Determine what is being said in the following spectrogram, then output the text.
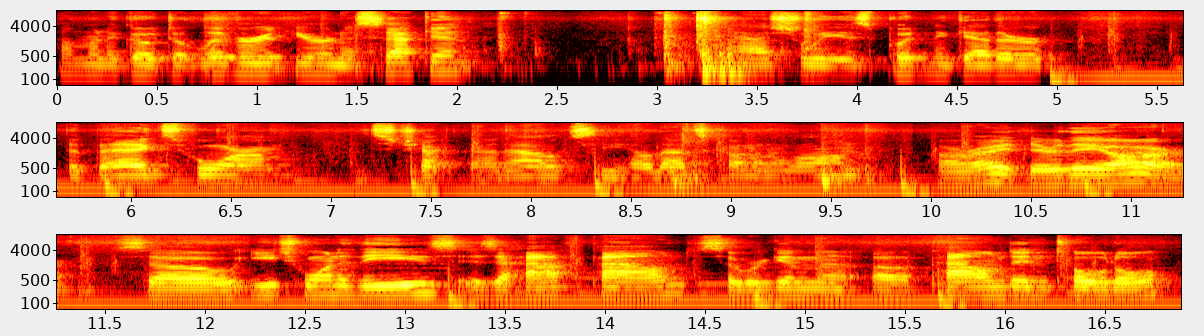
I'm gonna go deliver it here in a second. Ashley is putting together the bags for him. Let's check that out, see how that's coming along. All right, there they are. So each one of these is a half pound. So we're giving a, a pound in total.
